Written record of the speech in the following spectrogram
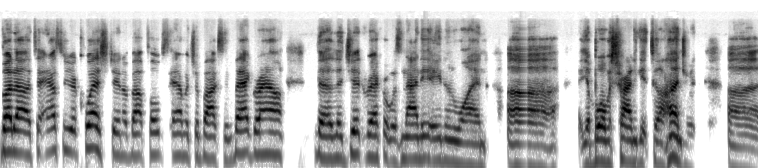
But uh, to answer your question about folks' amateur boxing background, the legit record was 98 and one. Uh, your boy was trying to get to 100. Uh,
